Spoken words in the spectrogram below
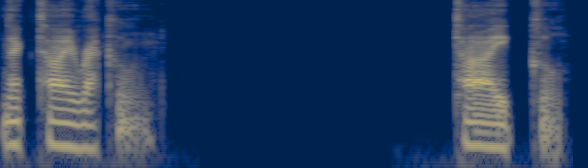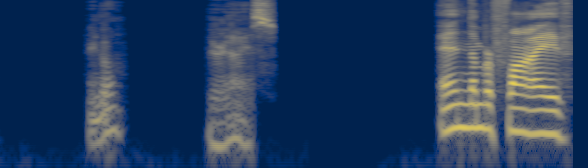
Necktie raccoon. Tycoon. There you go. Very nice. And number five,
